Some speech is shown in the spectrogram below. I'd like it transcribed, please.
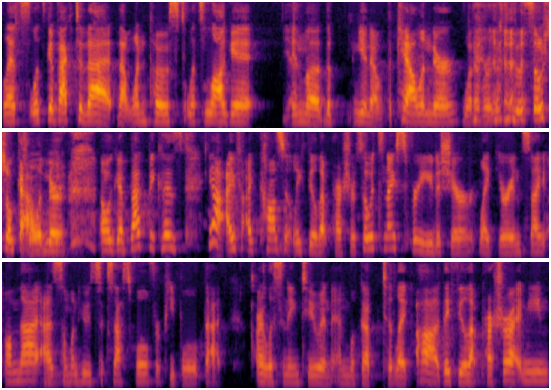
let's let's get back to that that one post. Let's log it Yeah. in the the you know the calendar whatever the social calendar. And we'll get back because yeah I, I constantly feel that pressure. So it's nice for you to share like your insight on that as someone who's successful for people that are listening to and, and look up to like ah they feel that pressure i mean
